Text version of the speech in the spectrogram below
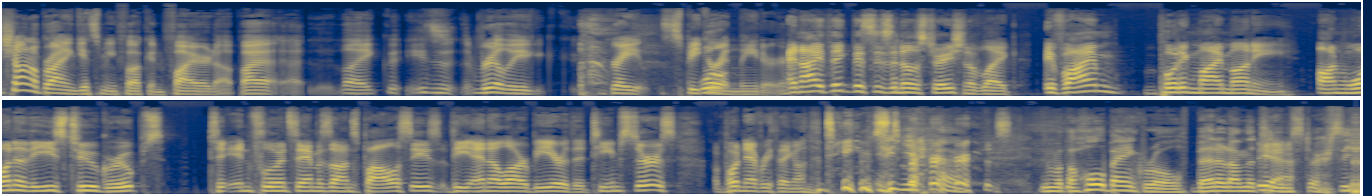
Sean O'Brien gets me fucking fired up. I like he's a really great speaker Well, and leader. And I think this is an illustration of like, if I'm putting my money on one of these two groups to influence Amazon's policies, the NLRB or the Teamsters, I'm putting everything on the Teamsters. Yeah. With the whole bankroll, bet it on the Yeah. Teamsters. Yeah.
